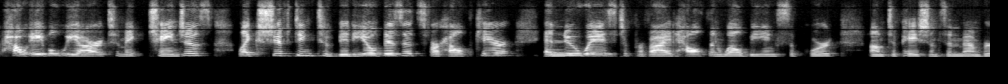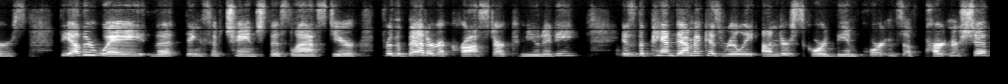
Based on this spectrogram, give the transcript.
how able we are to make changes like shifting to video visits for healthcare and new ways to provide health and well-being support um, to patients and members. The other way that things have changed this last year for the better across our community is the pandemic has really underscored the importance of partnership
